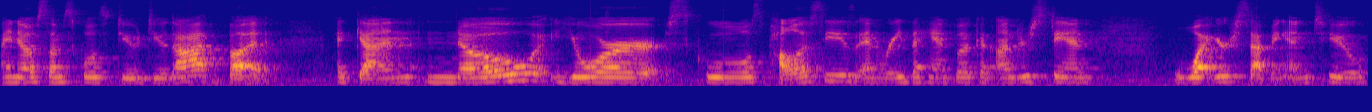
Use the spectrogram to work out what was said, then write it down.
I know some schools do do that, but again, know your school's policies and read the handbook and understand what you're stepping into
